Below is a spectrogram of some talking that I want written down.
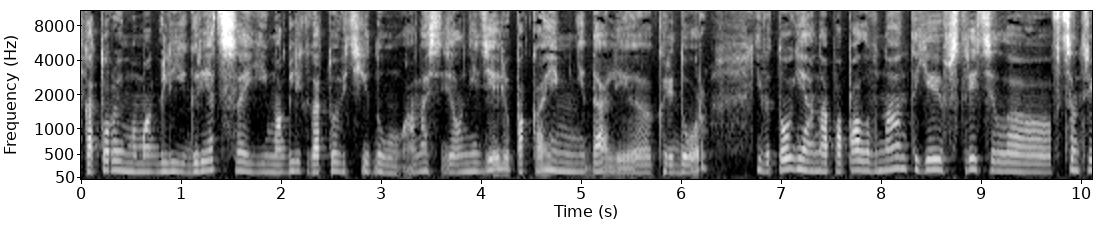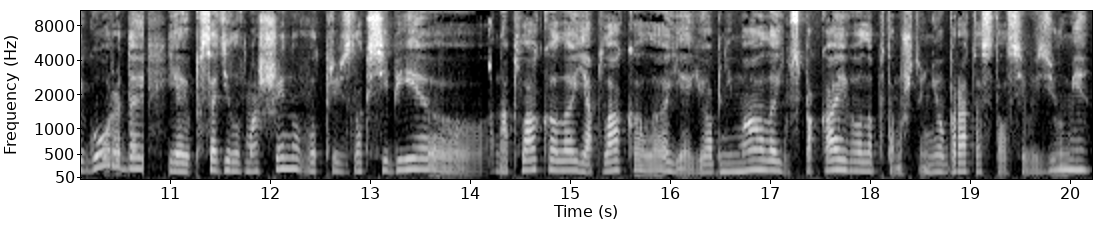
в которой мы могли греться и могли готовить еду. Она сидела неделю, пока им не дали коридор и в итоге она попала в Нант, я ее встретила в центре города, я ее посадила в машину, вот привезла к себе, она плакала, я плакала, я ее обнимала, успокаивала, потому что у нее брат остался в Изюме.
